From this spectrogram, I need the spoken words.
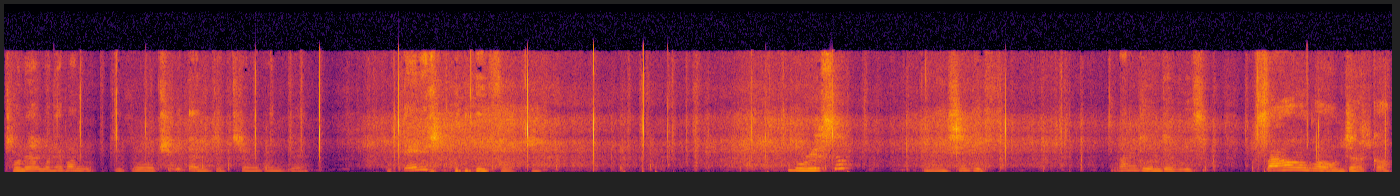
전에 한번 해봤는데, 최기다 인텐트랑 해봤는데, 뭐 때리기라는 있었어. 놀랬어? 아니, 신기했어. 난 근데 우리 싸- 싸우는 걸 언제 할까?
